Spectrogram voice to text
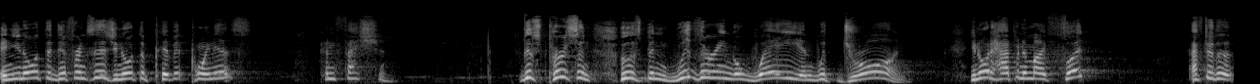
And you know what the difference is? You know what the pivot point is? Confession. This person who has been withering away and withdrawn. You know what happened to my foot after the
